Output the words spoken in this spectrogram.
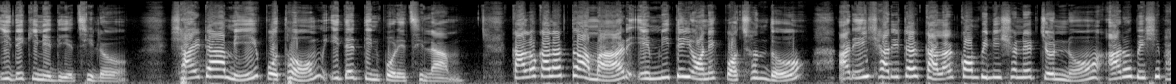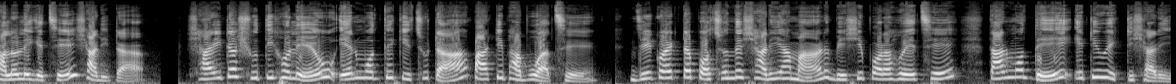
ঈদে কিনে দিয়েছিল। শাড়িটা আমি প্রথম ঈদের দিন পরেছিলাম। কালো কালার তো আমার এমনিতেই অনেক পছন্দ, আর এই শাড়িটার কালার কম্বিনেশনের জন্য আরও বেশি ভালো লেগেছে শাড়িটা। শাড়িটা সুতি হলেও এর মধ্যে কিছুটা পার্টি ভাবু আছে। যে কয়েকটা পছন্দের শাড়ি আমার বেশি পরা হয়েছে, তার মধ্যে এটিও একটি শাড়ি।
